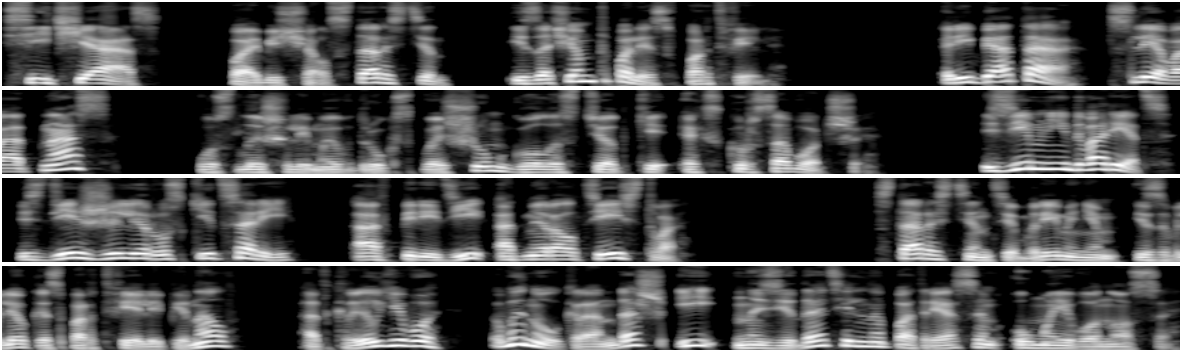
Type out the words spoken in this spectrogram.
«Сейчас!» — пообещал Старостин и зачем-то полез в портфель. «Ребята, слева от нас!» — услышали мы вдруг сквозь шум голос тетки-экскурсоводши. «Зимний дворец. Здесь жили русские цари. А впереди Адмиралтейство». Старостин тем временем извлек из портфеля пенал, открыл его, вынул карандаш и назидательно потряс им у моего носа.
